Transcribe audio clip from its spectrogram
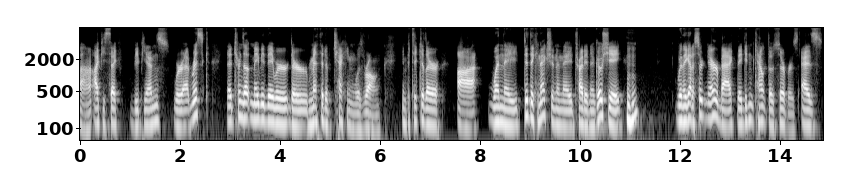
uh, IPsec VPNs were at risk, it turns out maybe they were their method of checking was wrong. In particular, uh, when they did the connection and they tried to negotiate, Mhm. when they got a certain error back, they didn't count those servers as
